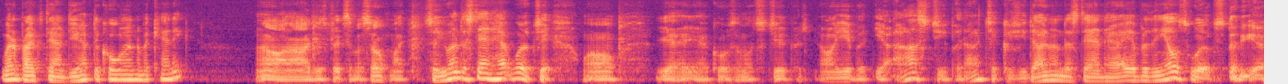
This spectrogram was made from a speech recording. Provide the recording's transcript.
When it breaks down, do you have to call in a mechanic? Oh, no, I just fix it myself, mate. So you understand how it works, yeah? Well, yeah, yeah, of course I'm not stupid. Oh, yeah, but you are stupid, aren't you? Because you don't understand how everything else works, do you?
